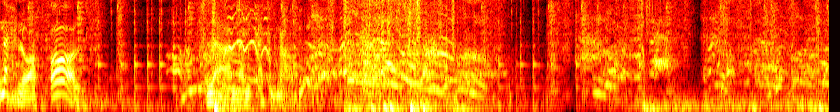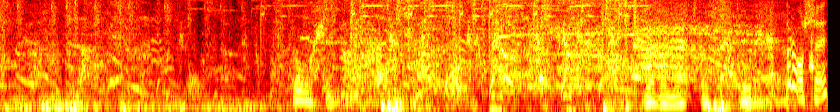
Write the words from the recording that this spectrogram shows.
نحن أبطال. لا من أسرع. روحي Wiadomość od szczura. Proszę,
